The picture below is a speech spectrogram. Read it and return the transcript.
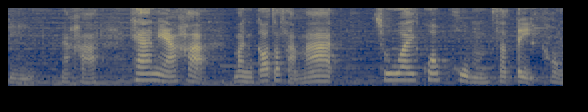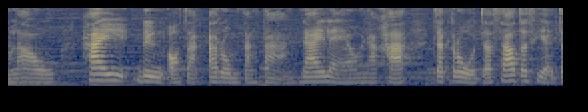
ทีนะคะ แค่นี้ค่ะ มันก็จะสามารถช่วยควบคุมสติของเรา ให้ดึงออกจากอารมณ์ต่างๆ ได้แล้วนะคะ จะโกรธจะเศร้าจะเสียใจ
